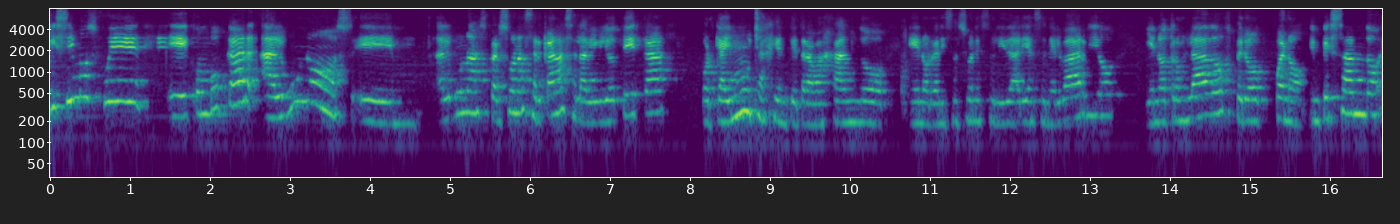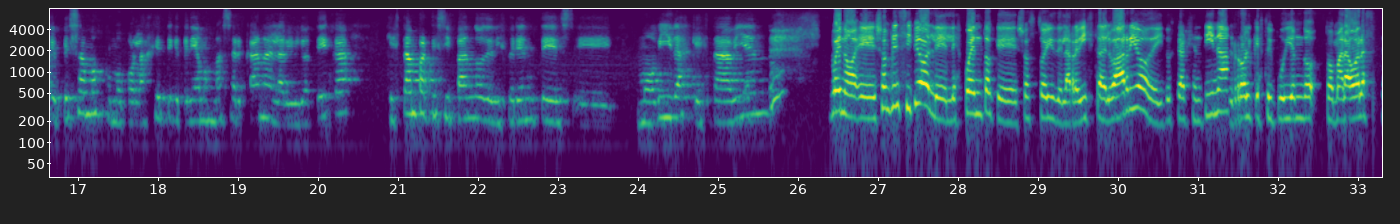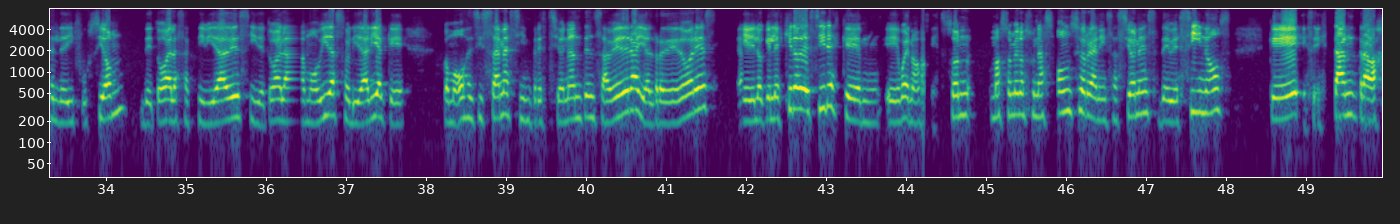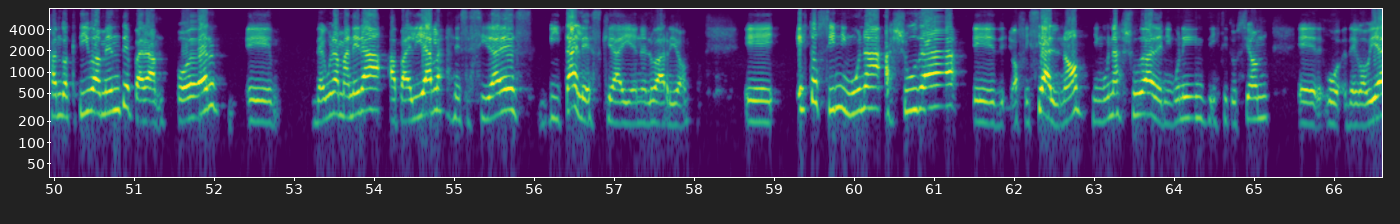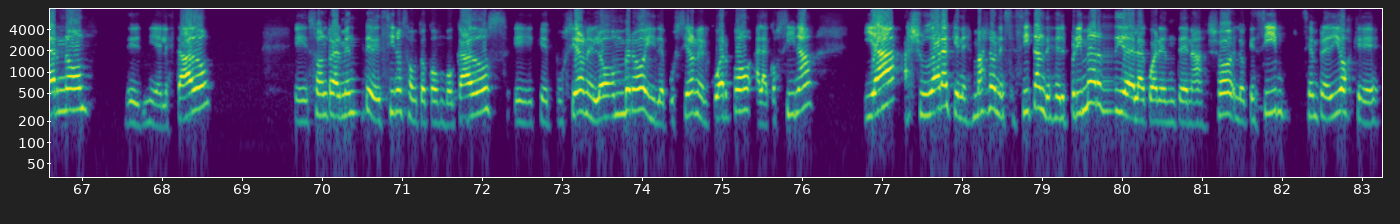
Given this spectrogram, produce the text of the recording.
Eh, que hicimos fue eh, convocar a algunos, eh, algunas personas cercanas a la biblioteca, porque hay mucha gente trabajando en organizaciones solidarias en el barrio y en otros lados, pero bueno, empezando, empezamos como por la gente que teníamos más cercana en la biblioteca, que están participando de diferentes movidas que está habiendo. Bueno, eh, yo en principio les cuento que yo estoy de la revista del barrio, de Industria Argentina. El rol que estoy pudiendo tomar ahora es el de difusión de todas las actividades y de toda la movida solidaria que, como vos decís, Sana, es impresionante en Saavedra y alrededores. Eh, lo que les quiero decir es que, mm, eh, bueno, son más o menos unas 11 organizaciones de vecinos que están trabajando activamente para poder de alguna manera a paliar las necesidades vitales que hay en el barrio. Eh, esto sin ninguna ayuda eh, oficial, ¿no? Ninguna ayuda de ninguna institución eh, de gobierno ni del Estado. son realmente vecinos autoconvocados que pusieron el hombro y le pusieron el cuerpo a la cocina y a ayudar a quienes más lo necesitan desde el primer día de la cuarentena. Yo lo que sí siempre digo es que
